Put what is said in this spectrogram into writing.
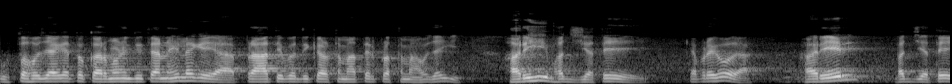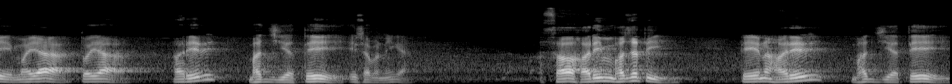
उक्त हो जाएगा तो कर्मणि द्वितीय नहीं लगेगा। प्रातिपदिक अर्थ मात्र प्रथमा हो जाएगी। हरि ही भज्यते। क्या प्रयोग होगा? हरिर भज्यते, मया तोया हरिर भज्यते। ऐसा बनेगा। स हरिम भजती, तेन हरिर भज्यते।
